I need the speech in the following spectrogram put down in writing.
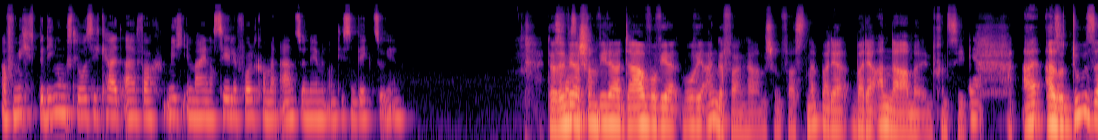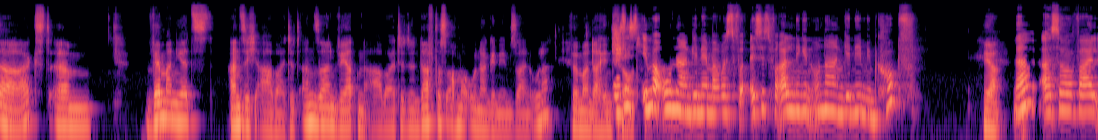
Aber für mich ist Bedingungslosigkeit einfach, mich in meiner Seele vollkommen anzunehmen und diesen Weg zu gehen. Da sind wir ja schon wieder da, wo wir, wo wir angefangen haben, schon fast, ne? Bei der, bei der Annahme im Prinzip. Ja. Also du sagst, ähm, wenn man jetzt an sich arbeitet, an seinen Werten arbeitet, dann darf das auch mal unangenehm sein, oder? Wenn man da hinschaut. Es ist immer unangenehm, aber es, es ist vor allen Dingen unangenehm im Kopf. Ja. Ne? Also, weil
